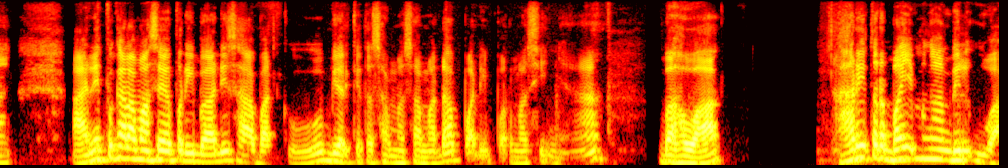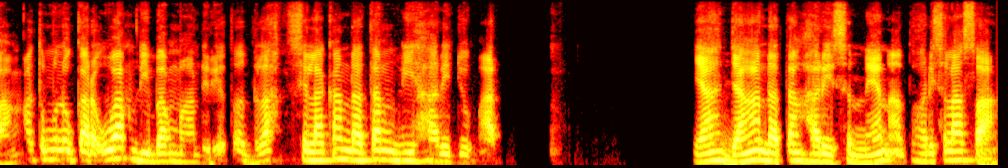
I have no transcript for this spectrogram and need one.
nah ini pengalaman saya pribadi sahabatku, biar kita sama-sama dapat informasinya, bahwa hari terbaik mengambil uang atau menukar uang di Bank Mandiri itu adalah silakan datang di hari Jumat. Ya, jangan datang hari Senin atau hari Selasa.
